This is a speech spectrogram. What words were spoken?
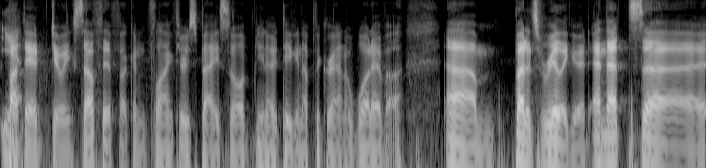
Yeah. but they're doing stuff. They're fucking flying through space or you know digging up the ground or whatever. Um, but it's really good, and that's. Uh,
